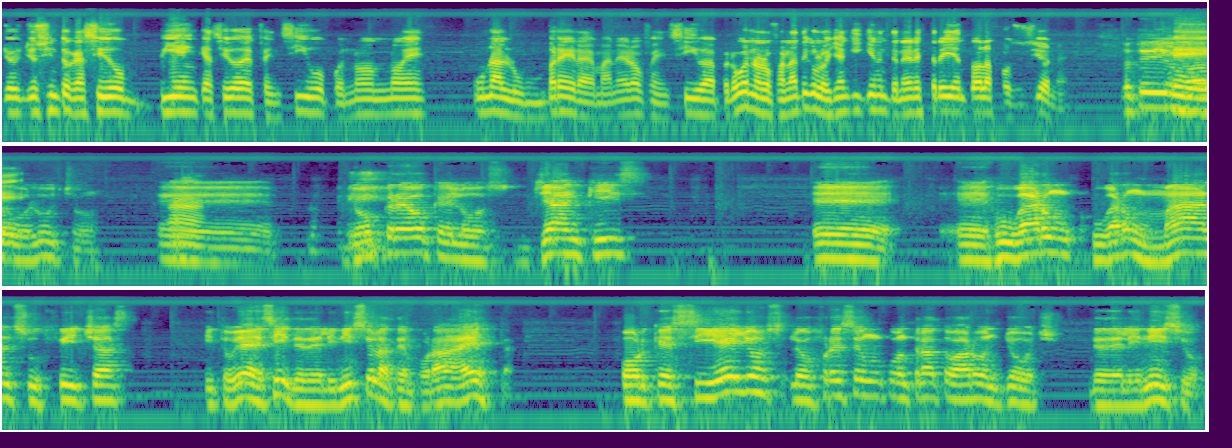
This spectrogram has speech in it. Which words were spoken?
yo, yo siento que ha sido bien, que ha sido defensivo, pues no, no es una lumbrera de manera ofensiva. Pero bueno, los fanáticos los Yankees quieren tener estrella en todas las posiciones. Yo te digo eh, algo, Lucho. Eh, yo creo que los Yankees eh, jugaron, jugaron mal sus fichas, y te voy a decir, desde el inicio de la temporada esta. Porque si ellos le ofrecen un contrato a Aaron George desde el inicio,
